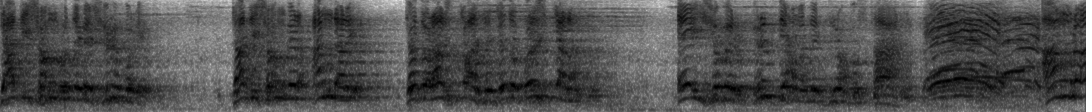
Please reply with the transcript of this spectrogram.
জাতিসংঘ থেকে শুরু করে জাতিসংঘের আন্ডারে যত রাষ্ট্র আছে, যত প্রতিষ্ঠান আছে এইসবের বিরুদ্ধে আমাদের দৃঢ় অবস্থান। আমরা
